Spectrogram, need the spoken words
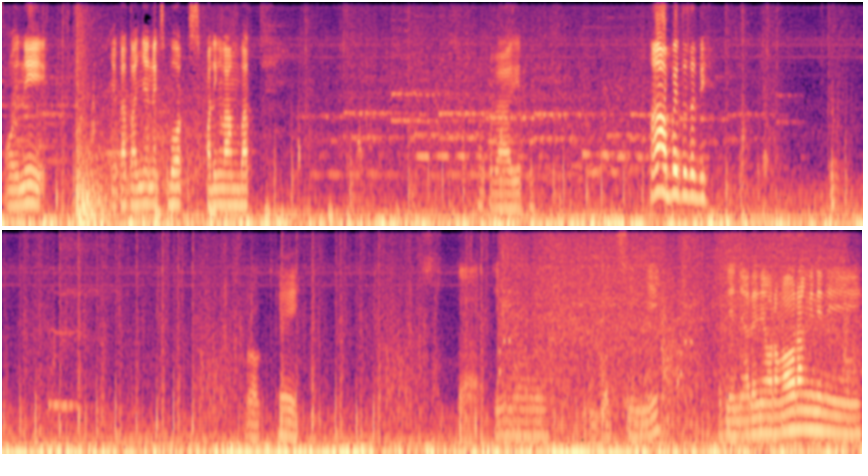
Oh ini yang katanya next box paling lambat. Apa lagi tuh? Ah, apa itu tadi? Oke. Sudah tinggal buat sini. Kemudian ada ini orang-orang ini nih.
